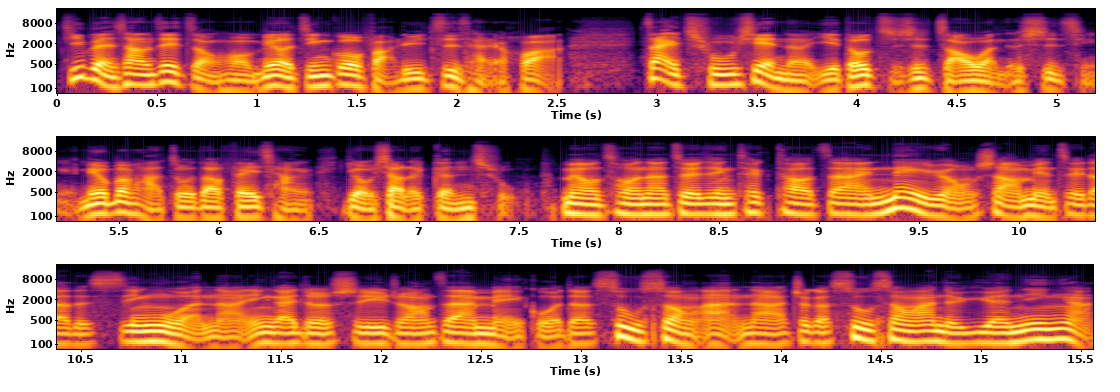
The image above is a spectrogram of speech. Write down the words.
基本上这种哦，没有经过法律制裁的话，再出现呢，也都只是早晚的事情，没有办法做到非常有效的根除。没有错，那最近 TikTok 在内容上面最大的新闻呢、啊，应该就是一桩在美国的诉讼案。那这个诉讼案的原因啊，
